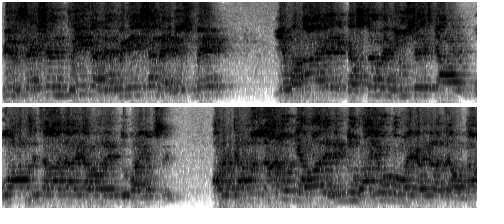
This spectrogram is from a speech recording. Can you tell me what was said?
फिर सेक्शन थ्री का डेफिनेशन है, जिसमें ये बताया गया कि कस्टम एंड यूसेज क्या है, वो आपसे चला जाएगा हमारे हिंदू भाइयों से। और तमिलनाडु के हमारे हिंदू भाइयों को मैं कहना चाहूँगा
